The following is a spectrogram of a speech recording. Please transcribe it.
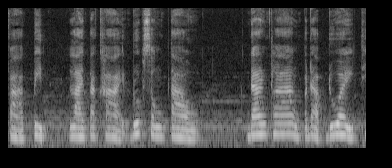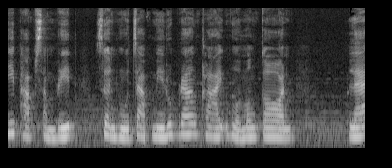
ฝาปิด ลายตะข่ายรูปทรงเต่า ด้านข้างประดับด้วยที่พับสำริดส่วนหูจับมีรูปร่างคล้ายหัวมังกร และ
